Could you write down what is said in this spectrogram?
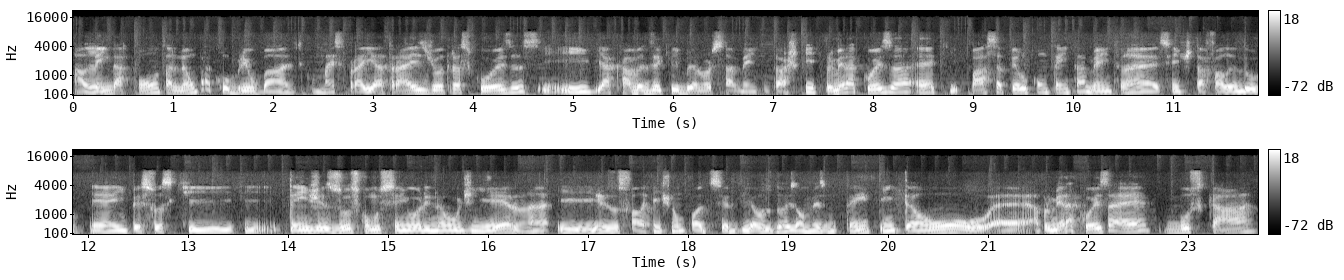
além da conta não para cobrir o básico, mas para ir atrás de outras coisas e, e, acaba desequilibrando o orçamento. Então acho que a primeira coisa é que passa pelo contentamento, né? Se a gente está falando é, em pessoas que, que têm Jesus como Senhor e não o dinheiro, né? E Jesus fala que a gente não pode servir aos dois ao mesmo tempo. Então é, a primeira coisa é buscar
